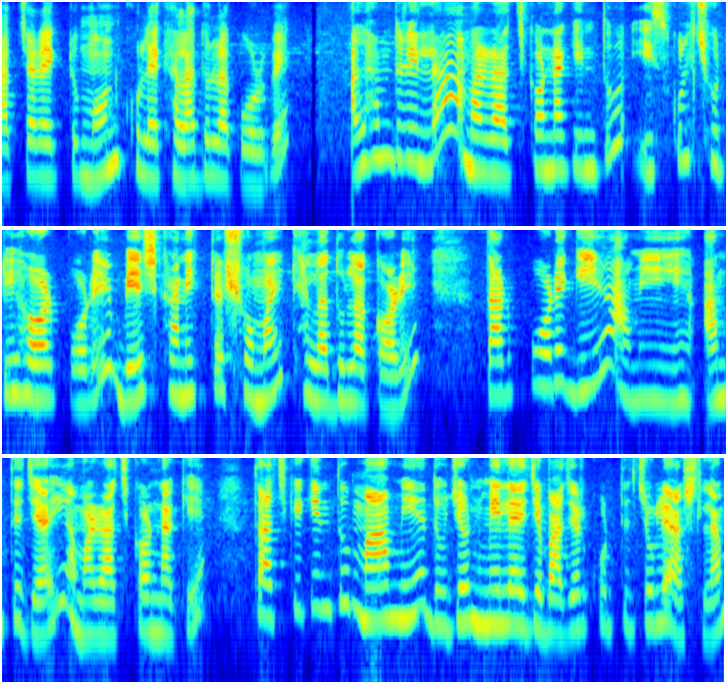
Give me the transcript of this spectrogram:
বাচ্চারা একটু মন খুলে খেলাধুলা করবে। আলহামদুলিল্লাহ, আমার রাজকন্যা কিন্তু স্কুল ছুটি হওয়ার পরে বেশ খানিকটা সময় খেলাধুলা করে। তারপরে গিয়ে আমি আনতে যাই আমার রাজকন্যাকে। তো আজকে কিন্তু মা, মেয়ে দুজন মিলে যে বাজার করতে চলে আসলাম।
